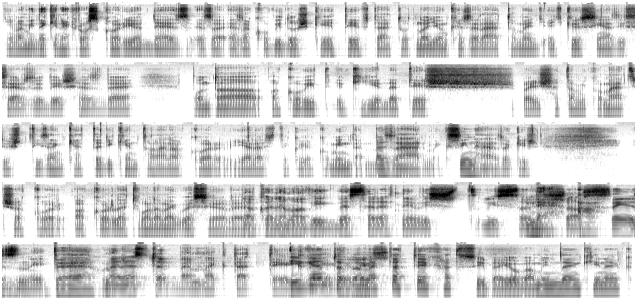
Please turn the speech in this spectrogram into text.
nyilván mindenkinek rosszkor jött, de ez, ez, a, ez a covidos két év, tehát ott nagyon közel álltam egy, egy közszínházi szerződéshez, de pont a, a Covid kihirdetés, vagyis hát amikor március 12-én talán akkor jelezték, hogy akkor minden bezár, meg színházak is, és akkor, akkor lett volna megbeszélve. De akkor nem a végbe szeretnél vissza ne, is azt szézni? De, Mert ezt többen megtették. Igen, többen is. megtették, hát szíve joga mindenkinek.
